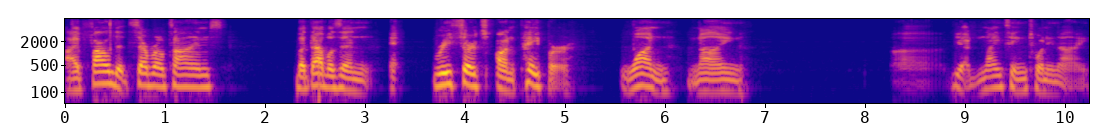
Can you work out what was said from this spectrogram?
I found it several times, but that was in eh, research on paper. 1 9, uh, yeah, 1929.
